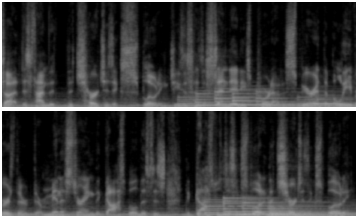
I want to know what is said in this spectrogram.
So at this time, the, the church is exploding. Jesus has ascended. He's poured out his spirit. The believers, they're, they're ministering the gospel. This is, the gospel just exploding. The church is exploding.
